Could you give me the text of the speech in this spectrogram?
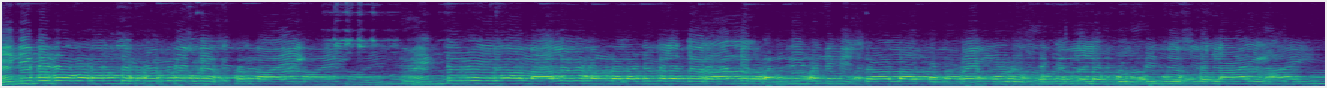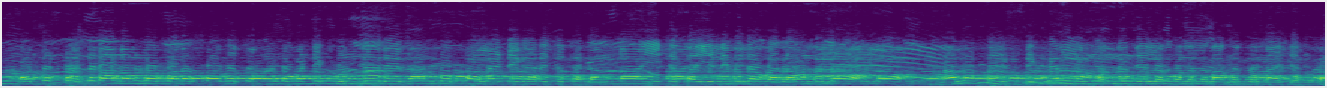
ఎనిమిదవ రెండు పూర్తి చేస్తున్నాయి రెండు వేల నాలుగు వందల అడుగుల దూరాన్ని పన్నెండు నిమిషాల ముప్పై మూడు సెకండ్లలో పూర్తి చేస్తున్నాయి మొదటి స్థానంలో కొనసాగుతున్నటువంటి కుందూరి రాంగోపాల్ రెడ్డి గారి జత కన్నా ఈ జత ఎనిమిదవ రౌండ్లో నలభై సెకండ్లు ముందంజలో కొనసాగుతున్నాయి జత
